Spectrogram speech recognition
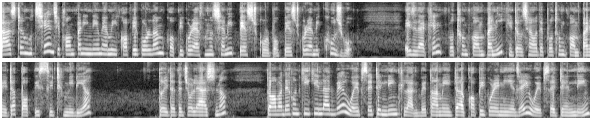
কাজটা হচ্ছে যে কোম্পানি নেমে আমি কপি করলাম কপি করে এখন হচ্ছে আমি পেস্ট করব পেস্ট করে আমি খুঁজবো। এই যে দেখেন, প্রথম কোম্পানি এটা হচ্ছে আমাদের প্রথম কোম্পানিটা পপি সিট মিডিয়া তো এটাতে চলে আসলাম। তো আমাদের এখন কি কি লাগবে? ওয়েবসাইটের লিংক লাগবে। তো আমি এটা কপি করে নিয়ে যাই ওয়েবসাইটের লিংক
